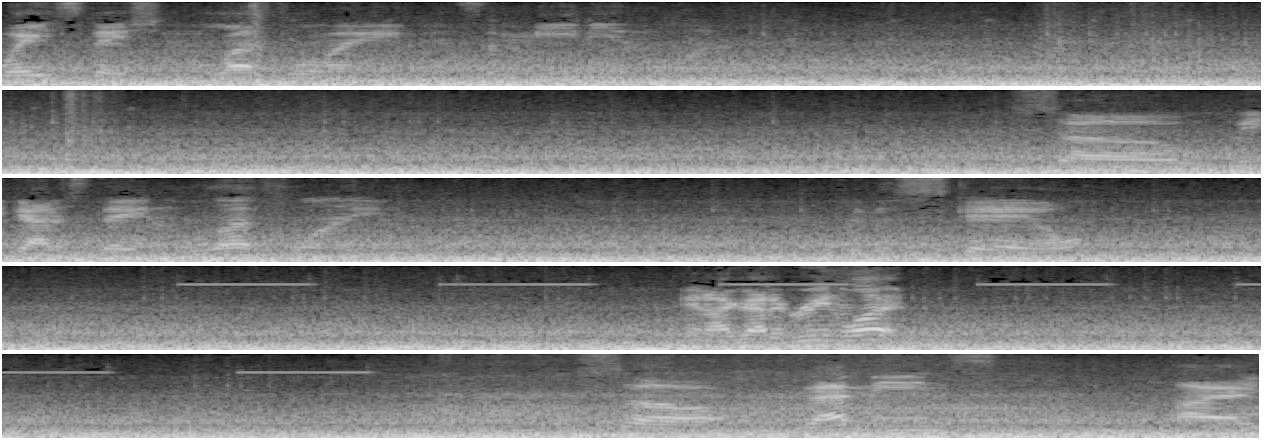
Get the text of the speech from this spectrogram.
wait station left lane, it's the median one. So we gotta stay in the left lane for the scale. And I got a green light. So that means I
